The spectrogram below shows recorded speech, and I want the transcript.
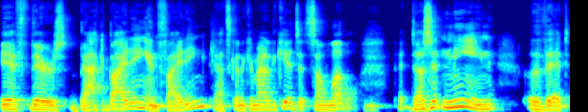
If there's backbiting and fighting, that's going to come out of the kids at some level. Hmm. That doesn't mean that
